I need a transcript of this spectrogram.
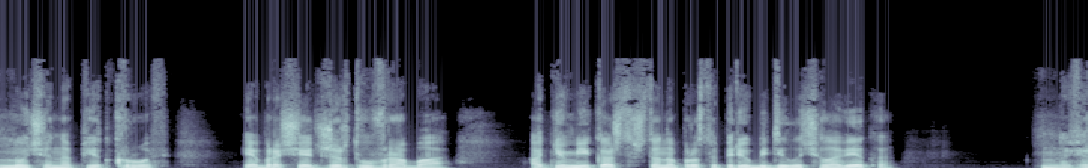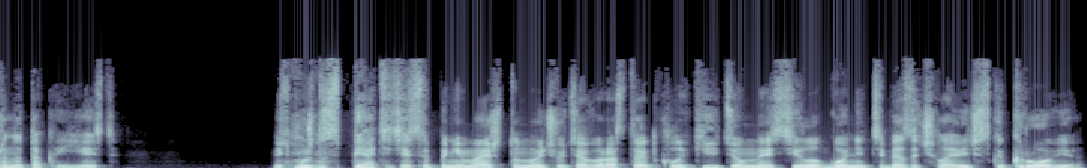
Ночью она пьет кровь и обращает жертву в раба, А днем ей кажется, что она просто переубедила человека? Наверное, так и есть. Ведь можно спятить, если понимаешь, что ночью у тебя вырастают клыки, и темная сила гонит тебя за человеческой кровью.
